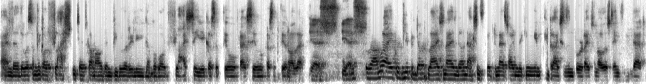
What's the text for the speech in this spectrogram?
and uh, there was something called Flash which had come out, and people were really gung about Flash se ye kar sakte ho, Flash se wo kar sakte ho, and all that. Yes. Yes. Programmer, I quickly picked up Flash and I learned ActionScript and I started making in- interactions and prototypes and all those things like that,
